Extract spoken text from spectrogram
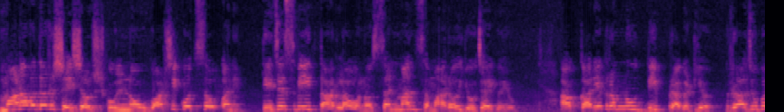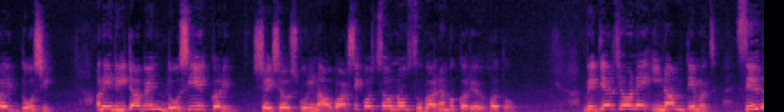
માણાવદર શૈશવ સ્કૂલનો વાર્ષિકોત્સવ અને તેજસ્વી તારલાઓનો સન્માન સમારોહ યોજાઈ ગયો. આ કાર્યક્રમનું દીપ પ્રાગટ્ય રાજુભાઈ દોશી અને રીટાબેન દોશીએ કરી શૈશવ સ્કૂલના વાર્ષિકોત્સવનો શુભારંભ કર્યો હતો. વિદ્યાર્થીઓને ઇનામ તેમજ શિલ્ડ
